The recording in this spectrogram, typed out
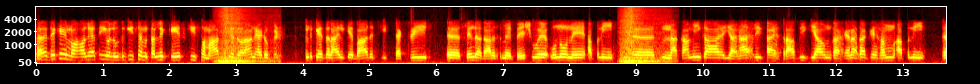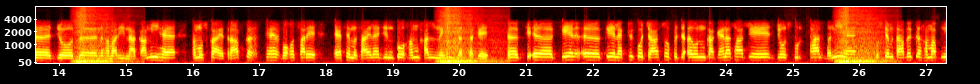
دیکھیں، ماحولیاتی آلودگی سے متعلق کیس کی سماعت کے دوران ایڈوکیٹ سندھ کے دلائل کے بعد چیف سیکرٹری سندھ عدالت میں پیش ہوئے۔ انہوں نے اپنی ناکامی کا یا نااہلی کا اعتراف بھی کیا۔ ان کا کہنا تھا کہ ہم اپنی جو ہماری ناکامی ہے، ہم اس کا اعتراف کرتے ہیں۔ بہت سارے ایسے مسائل ہیں جن کو ہم حل نہیں کر سکے۔ کے الیکٹرک کو چار سو ان کا کہنا تھا کہ جو صورتحال بنی ہے اس کے مطابق ہم اپنی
